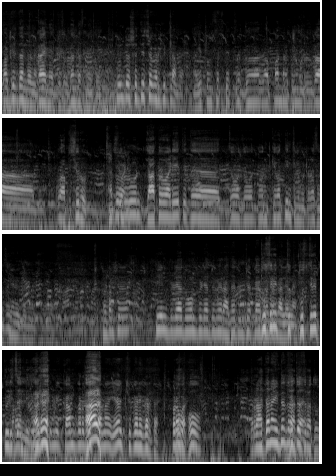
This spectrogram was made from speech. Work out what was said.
बाकी धंदा नाही. काय नाही दुसरं धंदाच नाही काही तुमचं सतीचं घर किती लांब आहे? इथून सत्तेचं घर पंधरा किलोमीटर गा शिरूर शिरूर जापेवाडी तिथं जवळजवळ दोन किंवा तीन किलोमीटर असं तीन किलोमीटर. वर्ष तीन पिढ्या दोन पिढ्या तुम्ही राहता तुमच्यात काय दुसरी बदल झालेला नाही. दुसरी पिढी चालली. तुम्ही- तुम्ही काम करत हाड. असताना याच ठिकाणी करताय. बरोबर? हो. राहताना इथंच इथंच राहताय. राहतो.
